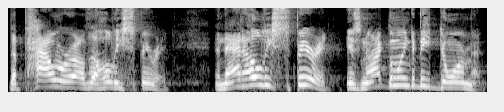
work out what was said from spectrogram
the power of the Holy Spirit. And that Holy Spirit is not going to be dormant.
